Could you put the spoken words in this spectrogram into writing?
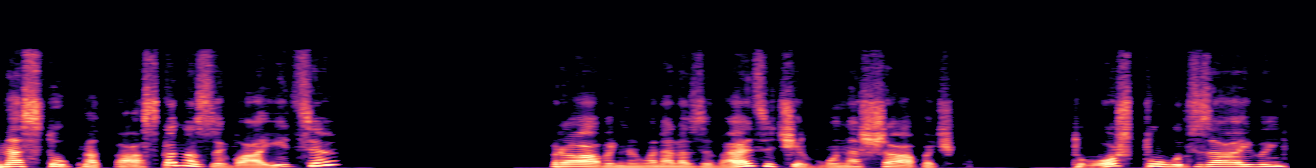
Наступна казка називається. Правильно, вона називається Червона шапочка. Тож тут зайвий.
